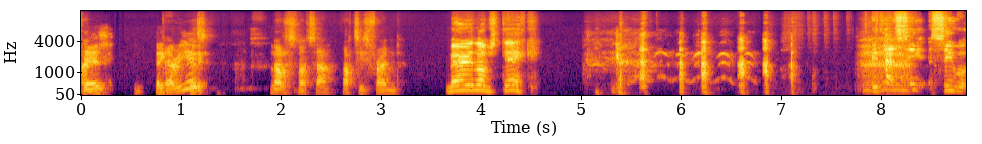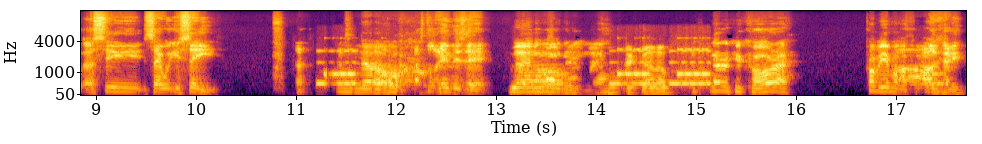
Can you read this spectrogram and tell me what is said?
And- There's big there he is. of- No, that's not Sam. That's his friend. Mary loves Dick. Is that see see what uh, see say what you see? No. That's not him, is it? Yeah, No. no, no. Pick that up. Derek Okora. Probably him on the Oh, phone. okay.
